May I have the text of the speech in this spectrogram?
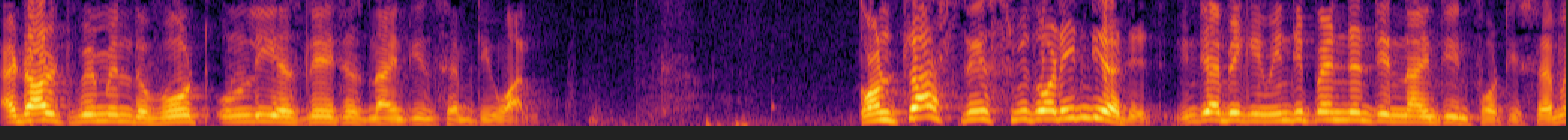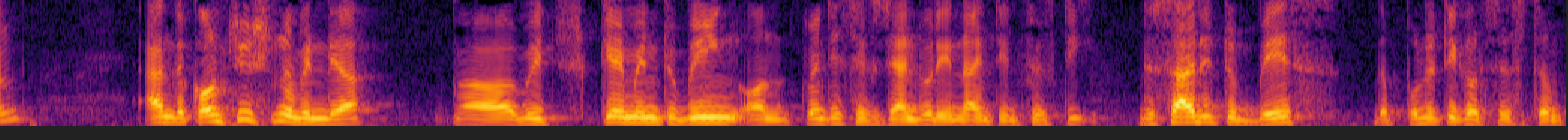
adult women the vote only as late as 1971. Contrast this with what India did. India became independent in 1947, and the Constitution of India, uh, which came into being on 26 January 1950, decided to base the political system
